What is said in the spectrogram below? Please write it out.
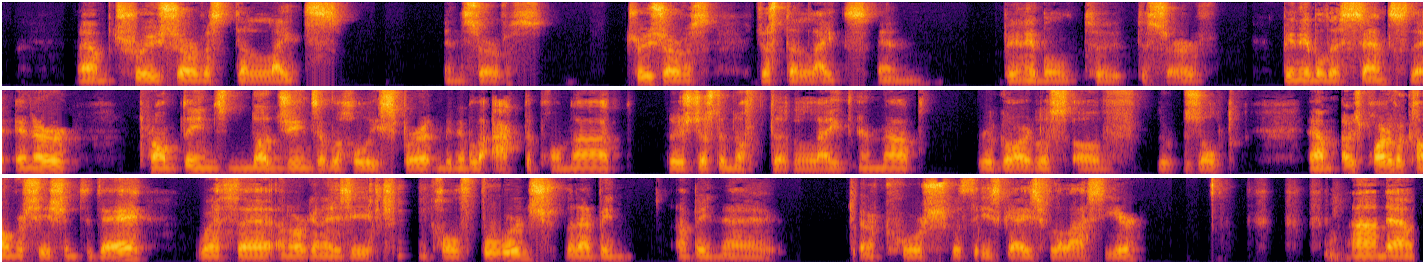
Um, true service delights in service. True service just delights in being able to, to serve, being able to sense the inner promptings, nudgings of the Holy Spirit and being able to act upon that. There's just enough delight in that, regardless of the result. Um, I was part of a conversation today with uh, an organisation called Forge that I've been I've been uh, doing a course with these guys for the last year, and um,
